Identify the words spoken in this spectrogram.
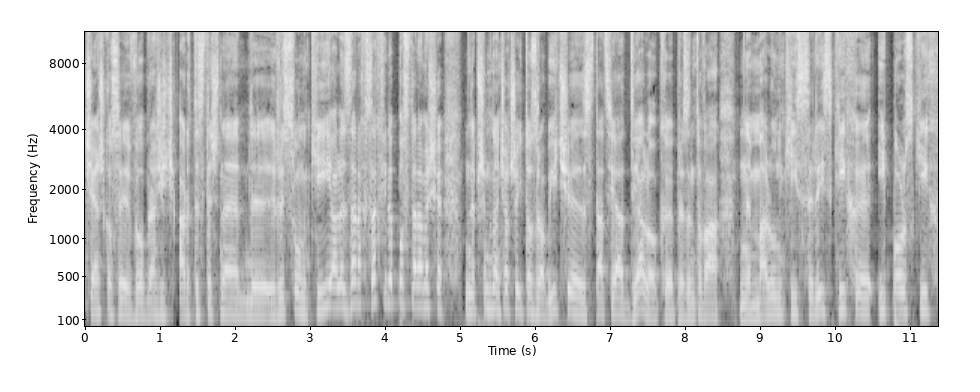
ciężko sobie wyobrazić artystyczne rysunki, ale za, za chwilę postaramy się przymknąć oczy i to zrobić. Stacja Dialog prezentowała malunki syryjskich i polskich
